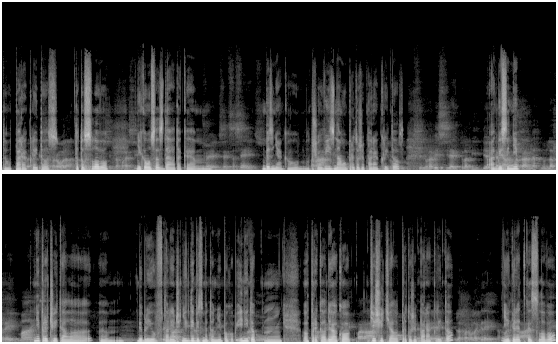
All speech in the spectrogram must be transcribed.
to paraklitos. Toto slovo niekomu sa zdá také mm, bez nejakého lepšieho významu, pretože paraklitos, Ak by si ne- neprečítal um, Bibliu v taliančine, nikdy by sme to nepochopili. Iní to um, prekladajú ako tešiteľ, pretože paraklito je grecké slovo,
